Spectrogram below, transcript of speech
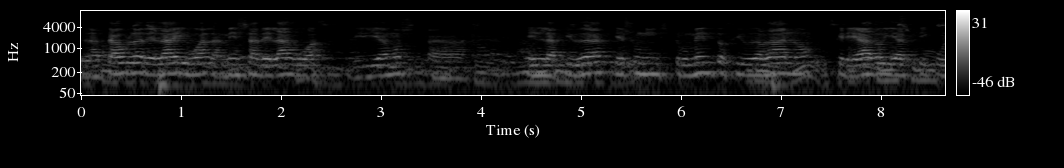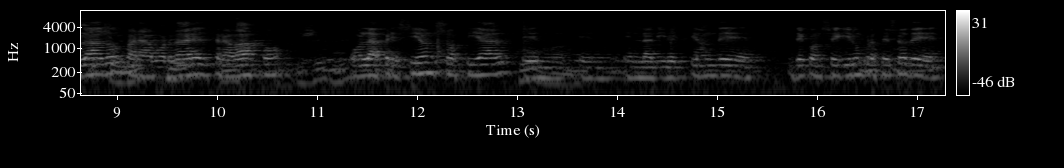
la tabla del agua, la mesa del agua, diríamos, ah, en la ciudad, que es un instrumento ciudadano creado y articulado para abordar el trabajo o la presión social en, la dirección de, conseguir un proceso de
